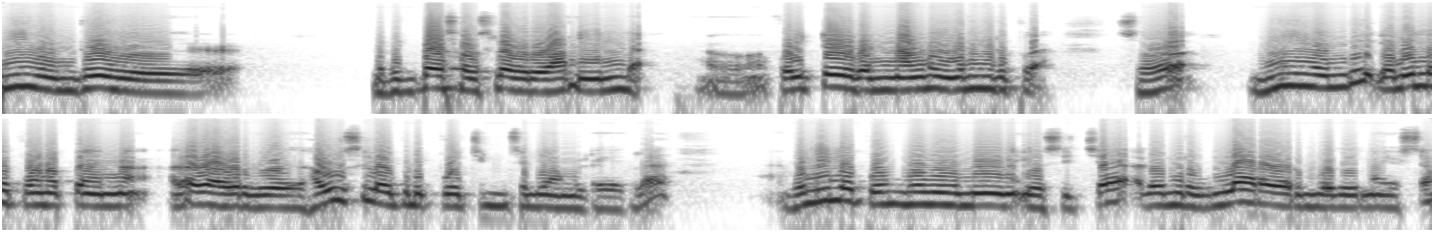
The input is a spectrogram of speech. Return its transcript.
நீ வந்து இந்த பிக் பாஸ் ஹவுஸ்ல ஒரு வாரம் இல்லை. போயிட்டு ரெண்டு நாள் தான் இருந்திருப்ப. ஸோ நீ வந்து வெளியில போனப்ப என்ன அதாவது அவருக்கு ஹவுஸ்ல எப்படி போச்சுன்னு சொல்லி அவங்கள்ட்ட கேட்கல வெளியில போகும்போது என்ன யோசிச்ச அதே மாதிரி உள்ளார வரும்போது என்ன யோசிச்சா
